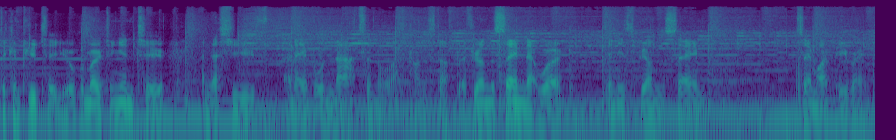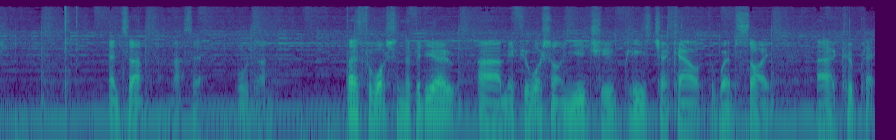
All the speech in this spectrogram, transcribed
the computer you're remoting into unless you've enabled NAT and all that kind of stuff. But if you're on the same network, it needs to be on the same same IP range. Enter, and that's it, all done. Thanks for watching the video. Um, if you're watching on YouTube, please check out the website, uh, Coplex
